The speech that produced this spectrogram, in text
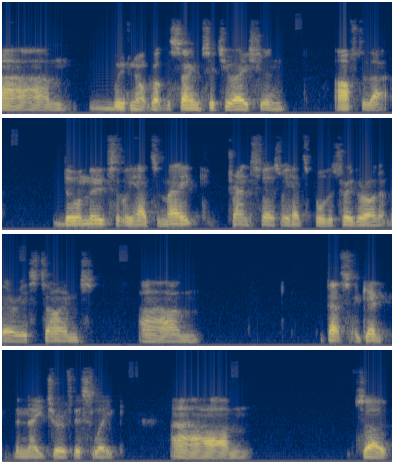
Um, we've not got the same situation after that. There were moves that we had to make, transfers we had to pull the trigger on at various times. Um, that's again the nature of this league. Um, so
